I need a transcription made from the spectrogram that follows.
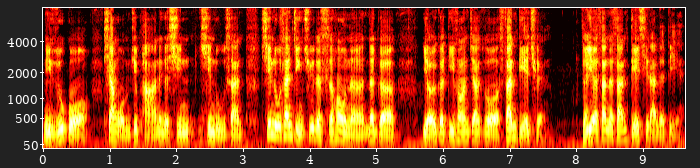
你如果像我们去爬那个新新庐山，新庐山景区的时候呢，那个有一个地方叫做三叠泉，一二三的三叠起来的叠，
